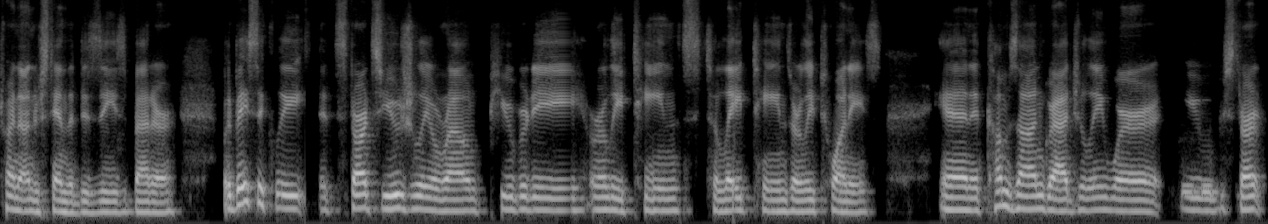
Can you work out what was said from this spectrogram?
trying to understand the disease better. But basically, it starts usually around puberty, early teens to late teens, early 20s and it comes on gradually where you start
